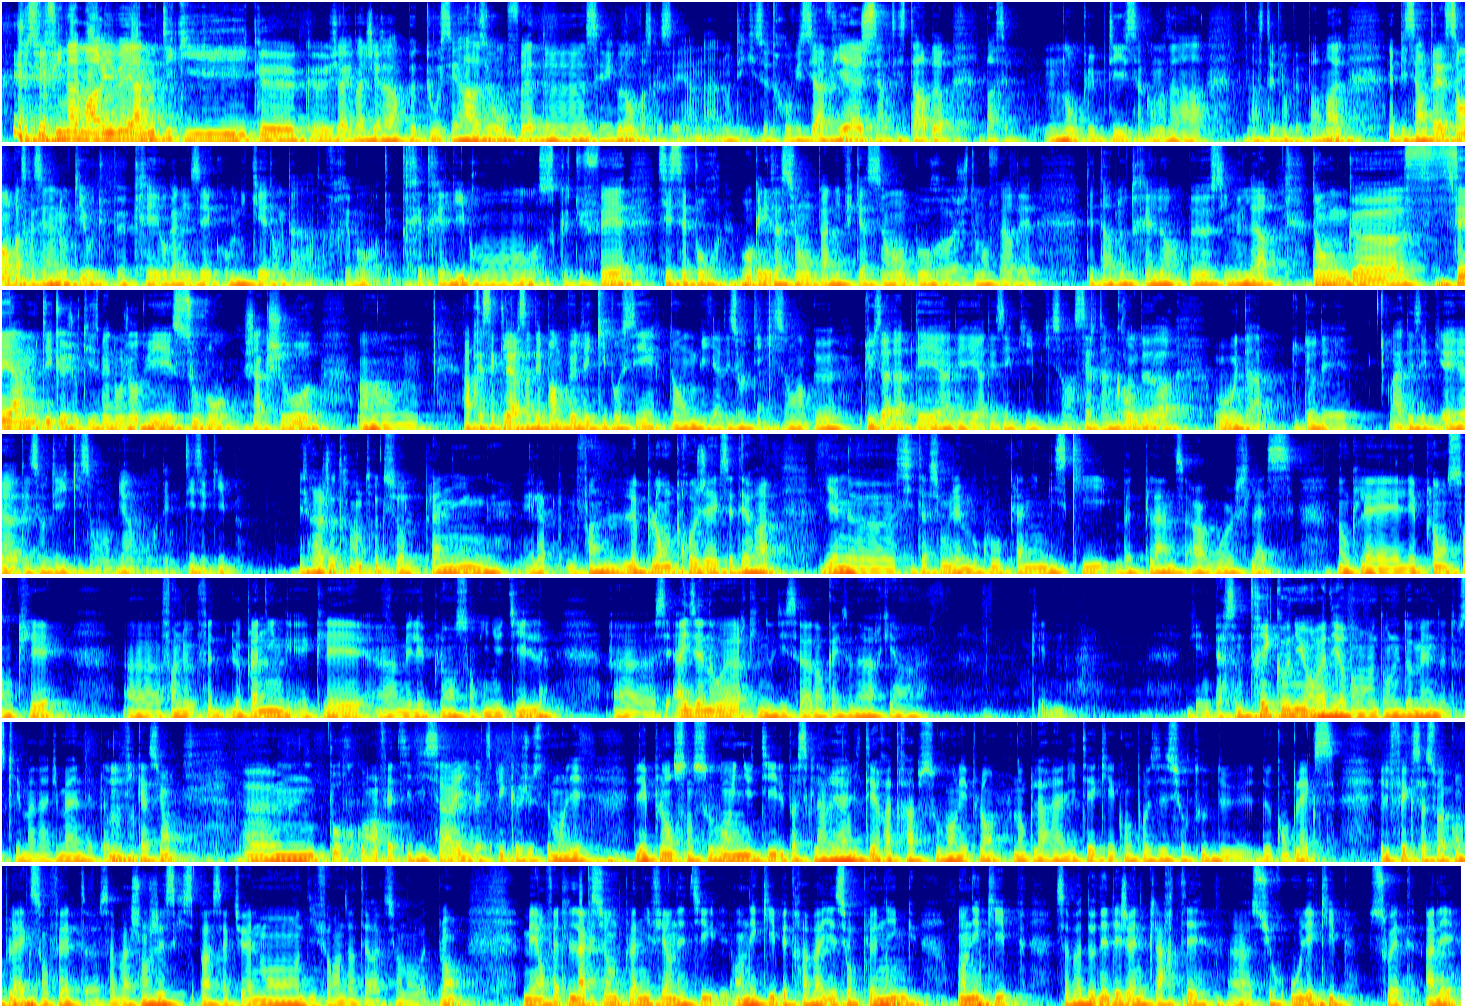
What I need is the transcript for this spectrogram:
je suis finalement arrivé à un outil qui, que, que j'arrive à gérer un peu tout. C'est Razo en fait. c'est rigolo parce que c'est un, outil qui se trouve ici à Viège. C'est un petit start-up. Bah, c'est non plus petit. Ça commence à, à, se développer pas mal. Et puis c'est intéressant parce que c'est un outil où tu peux créer, organiser, communiquer. Donc tu vraiment, es très très libre en, ce que tu fais. Si c'est pour organisation, planification, pour euh, justement faire des des tableaux Trello un peu similaires. Donc, euh, c'est un outil que j'utilise maintenant aujourd'hui, souvent, chaque jour. Euh, après, c'est clair, ça dépend un peu de l'équipe aussi. Donc, il y a des outils qui sont un peu plus adaptés à des, à des équipes qui sont à certaines grandeurs, ou tu as plutôt des, ouais, des, euh, des outils qui sont bien pour des petites équipes. Je rajouterai un truc sur le planning et la, enfin, le plan de projet, etc. Il y a une euh, citation que j'aime beaucoup Planning is key, but plans are worthless. Donc les, les plans sont clés. Euh, enfin, le, fait, le planning est clé, mais les plans sont inutiles. C'est Eisenhower qui nous dit ça. Donc Eisenhower qui est, un, qui est une personne très connue, on va dire, dans, dans, le domaine de tout ce qui est management et planification. Euh, pourquoi en fait il dit ça? Il explique que justement les, les plans sont souvent inutiles parce que la réalité rattrape souvent les plans. Donc la réalité qui est composée surtout de, de complexes. Et le fait que ça soit complexe, en fait, ça va changer ce qui se passe actuellement, différentes interactions dans votre plan. Mais en fait, l'action de planifier en, en, équipe et travailler sur le planning en équipe, ça va donner déjà une clarté euh, sur où l'équipe souhaite aller.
